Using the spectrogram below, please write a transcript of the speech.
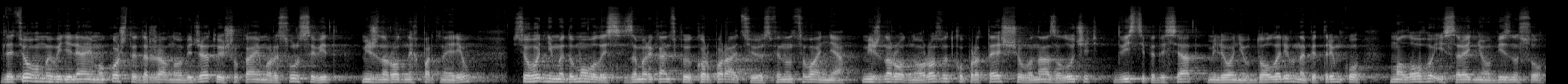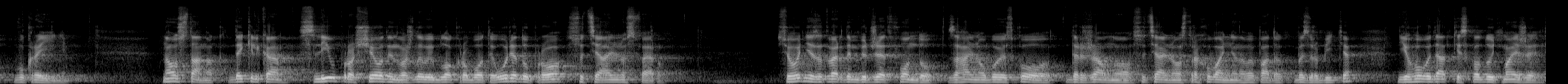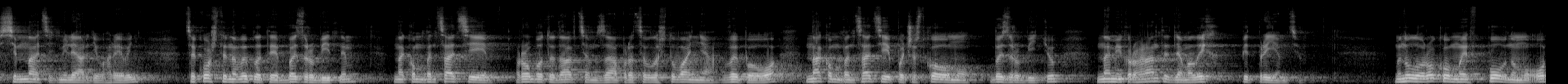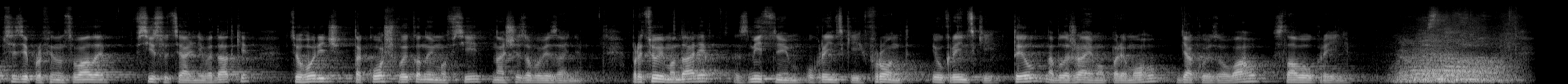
Для цього ми виділяємо кошти державного бюджету і шукаємо ресурси від міжнародних партнерів. Сьогодні ми домовились з американською корпорацією з фінансування міжнародного розвитку про те, що вона залучить 250 мільйонів доларів на підтримку малого і середнього бізнесу в Україні. Наостанок декілька слів про ще один важливий блок роботи уряду про соціальну сферу. Сьогодні затвердимо бюджет фонду загальнообов'язкового державного соціального страхування на випадок безробіття. Його видатки складуть майже 17 мільярдів гривень. Це кошти на виплати безробітним, на компенсації роботодавцям за працевлаштування ВПО, на компенсації по частковому безробіттю, на мікрогранти для малих підприємців. Минулого року ми в повному обсязі профінансували всі соціальні видатки. Цьогоріч також виконуємо всі наші зобов'язання. Працюємо далі, зміцнюємо український фронт і український тил, наближаємо перемогу. Дякую за увагу. Слава Україні!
